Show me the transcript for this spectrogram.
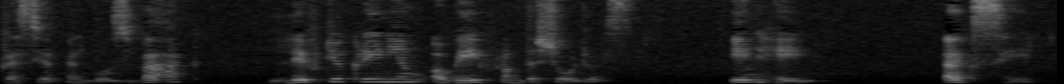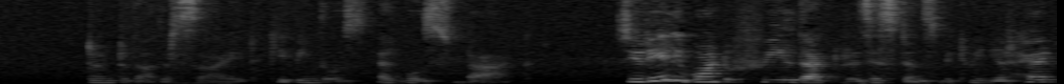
press your elbows back, lift your cranium away from the shoulders. Inhale, exhale turn to the other side, keeping those elbows back. So you really want to feel that resistance between your head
